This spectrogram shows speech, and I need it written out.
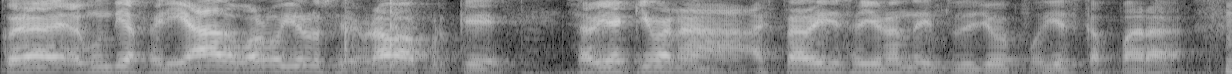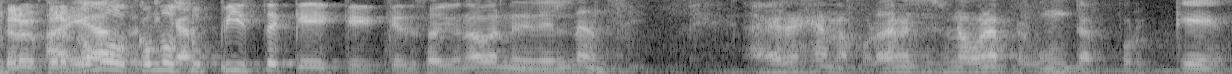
que era algún día feriado o algo, yo lo celebraba porque sabía que iban a, a estar ahí desayunando y entonces yo podía escapar a. Pero, pero a ¿cómo, supiste que, que- que desayunaban en el Nancy? A ver, déjame acordarme, esa es una buena pregunta, porque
